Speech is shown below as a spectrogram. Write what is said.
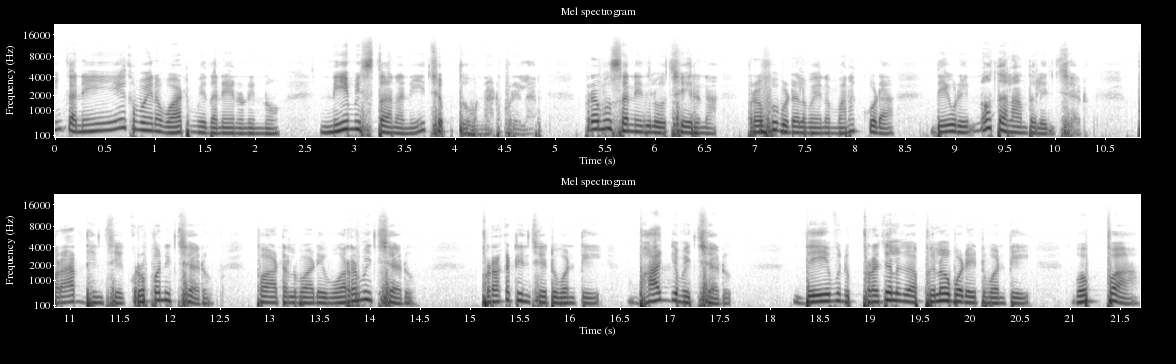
ఇంకా అనేకమైన వాటి మీద నేను నిన్ను నియమిస్తానని చెప్తూ ఉన్నాడు ప్రియులారు. ప్రభు సన్నిధిలో చేరిన ప్రభు బిడలమైన మనకు కూడా దేవుడు ఎన్నో తలాంతులు ఇచ్చాడు. ప్రార్థించే కృపనిచ్చాడు. పాటలు పాడే వరం ఇచ్చాడు ప్రకటించేటువంటి భాగ్యం ఇచ్చాడు దేవుని ప్రజలుగా పిలువబడేటువంటి గొప్ప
